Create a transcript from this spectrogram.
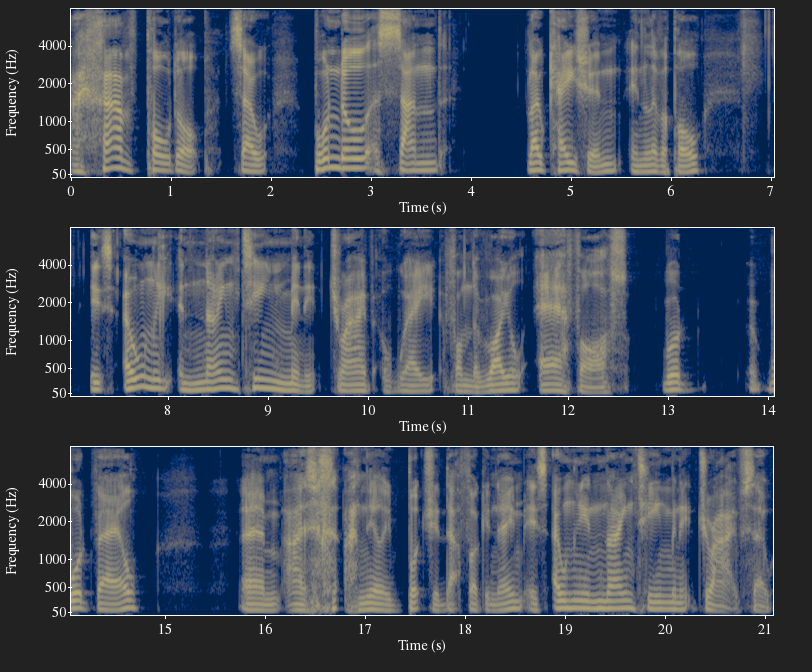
I have pulled up so Brundall Sand location in Liverpool. It's only a 19 minute drive away from the Royal Air Force Woodvale. Um, I I nearly butchered that fucking name. It's only a 19 minute drive, so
